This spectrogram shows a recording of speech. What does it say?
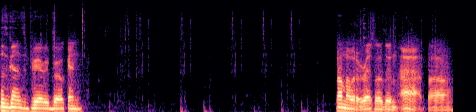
This gun is very broken. I don't know what the rest of them are, though.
